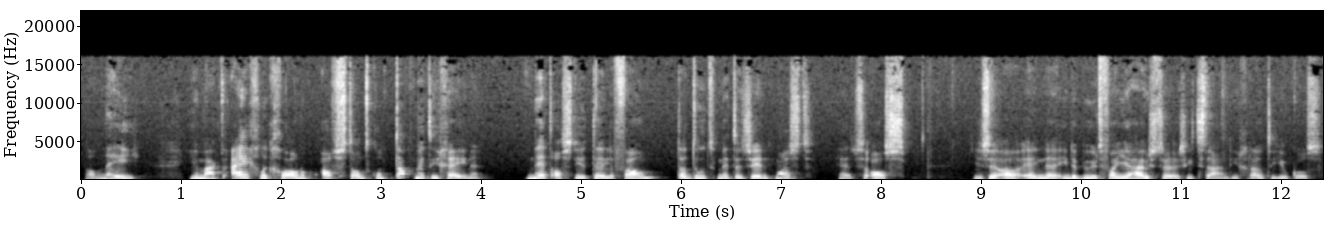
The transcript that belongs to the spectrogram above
Wel nee. Je maakt eigenlijk gewoon op afstand contact met diegene. Net als je telefoon dat doet met de zendmast. Hè, zoals je ze in de, in de buurt van je huis uh, ziet staan, die grote joekels.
